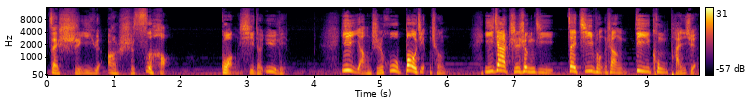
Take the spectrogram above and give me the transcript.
在十一月二十四号，广西的玉林，一养殖户报警称，一架直升机在机棚上低空盘旋，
